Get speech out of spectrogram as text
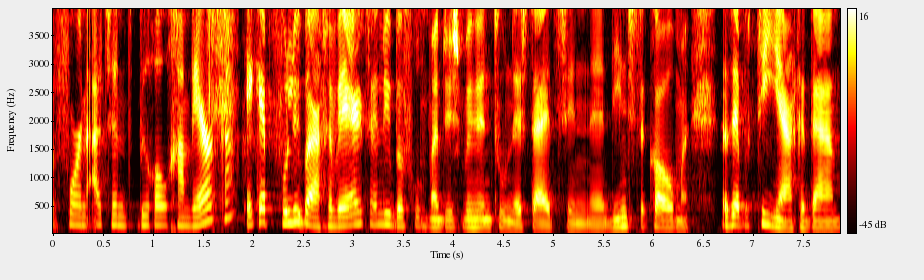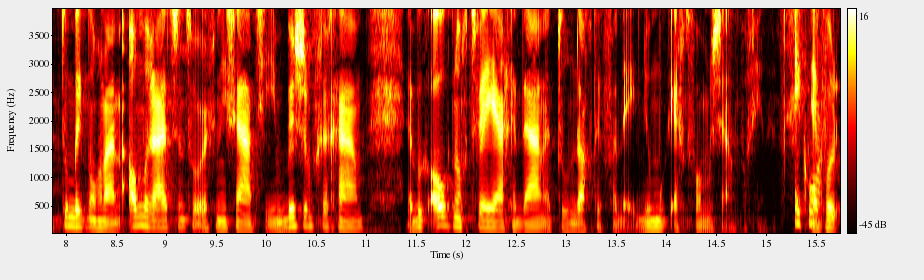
voor een uitzendbureau gaan werken. Ik heb voor Luba gewerkt en Luba vroeg mij dus bij hun toen destijds in dienst te komen. Dat heb ik tien jaar gedaan. Toen ben ik nog naar een andere uitzendorganisatie in Bussum gegaan. Heb ik ook nog twee jaar gedaan en toen dacht ik van nee, nu moet ik echt voor mezelf beginnen. Ik hoor... En voor,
